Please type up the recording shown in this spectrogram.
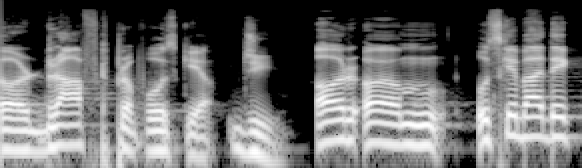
ड्राफ्ट प्रपोज किया। जी। और उसके बाद एक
